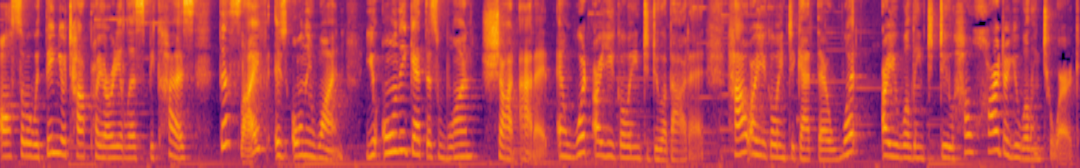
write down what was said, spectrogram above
also within your top priority list because this life is only one. You only get this one shot at it. And what are you going to do about it? How are you going to get there? What are you willing to do? How hard are you willing to work?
